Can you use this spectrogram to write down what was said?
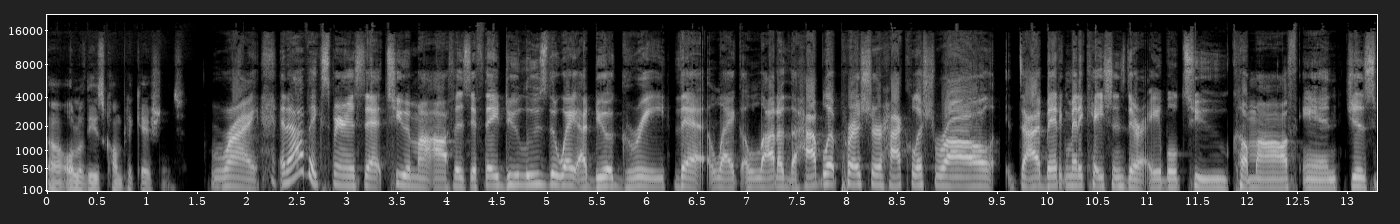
uh, all of these complications. Right. And I've experienced that too in my office. If they do lose the weight, I do agree that like a lot of the high blood pressure, high cholesterol, diabetic medications, they're able to come off and just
